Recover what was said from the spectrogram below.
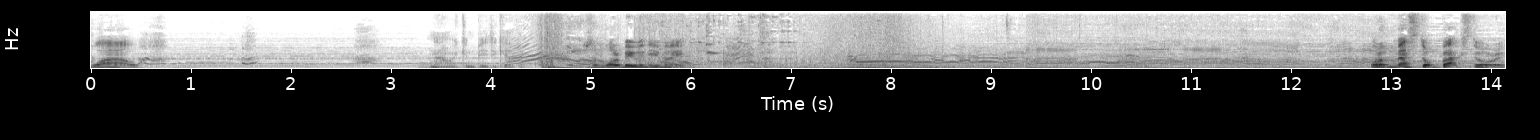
Wow. Now we can be together. Doesn't want to be with you, mate. What a messed up backstory.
